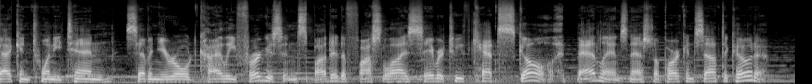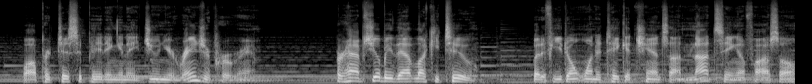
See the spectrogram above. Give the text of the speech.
Back in 2010, seven year old Kylie Ferguson spotted a fossilized saber toothed cat's skull at Badlands National Park in South Dakota while participating in a junior ranger program. Perhaps you'll be that lucky too, but if you don't want to take a chance on not seeing a fossil,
